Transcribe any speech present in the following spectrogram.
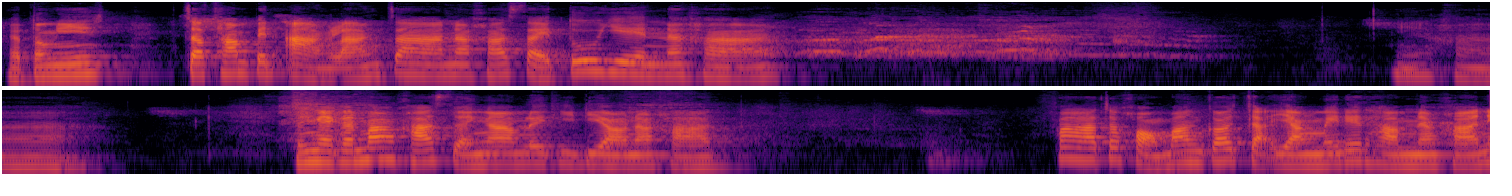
เดี๋ยวตรงนี้จะทำเป็นอ่างล้างจานนะคะ ใส่ตู้เย็นนะคะ นี่ค่ะ เป็นไงกันบ้างคะสวยงามเลยทีเดียวนะคะฝ้าเจ้าของบ้านก็จะยังไม่ได้ทำนะคะใน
